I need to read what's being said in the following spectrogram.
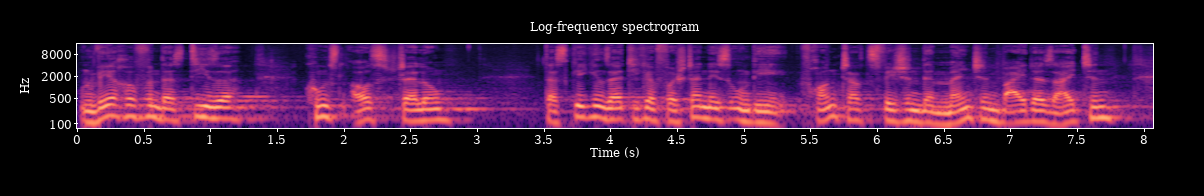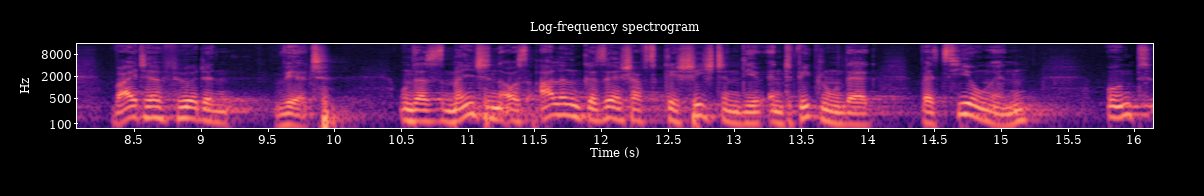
Und wir hoffen, dass diese Kunstausstellung das gegenseitige Verständnis und die Freundschaft zwischen den Menschen beider Seiten weiterführen wird und dass Menschen aus allen Gesellschaftsgeschichten die Entwicklung der Beziehungen und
